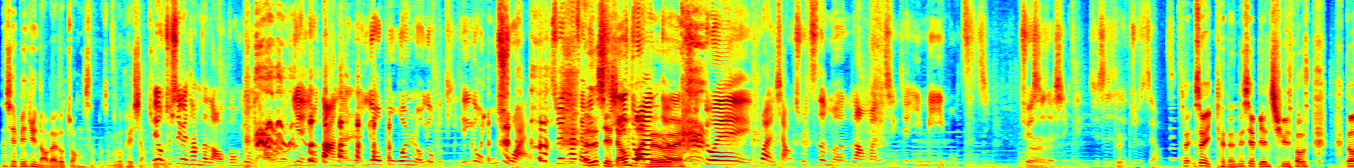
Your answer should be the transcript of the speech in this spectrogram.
那些编剧脑袋都装什么？怎么都可以想出？没有，就是因为他们的老公又讨人厌，又大男人，又不温柔，又不体贴，又不帅，所以他才会极端的去对幻想出这么浪漫的情节，以弥补自己缺失的心灵。其实人就是这样子。所以，所以可能那些编曲都 都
